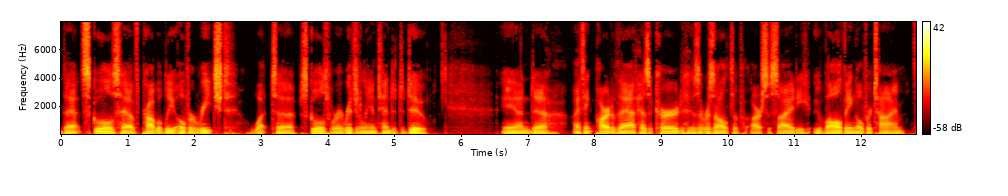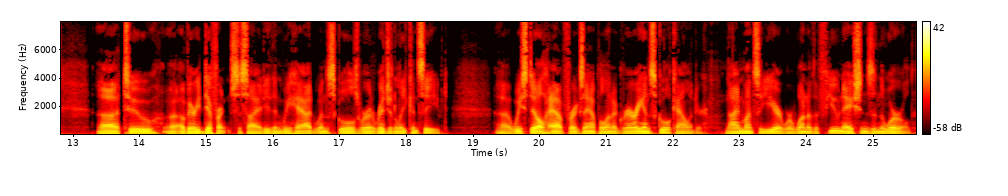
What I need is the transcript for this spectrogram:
that schools have probably overreached what schools were originally intended to do. And I think part of that has occurred as a result of our society evolving over time uh, to uh, a very different society than we had when schools were originally conceived. Uh, we still have, for example, an agrarian school calendar, nine months a year. We're one of the few nations in the world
